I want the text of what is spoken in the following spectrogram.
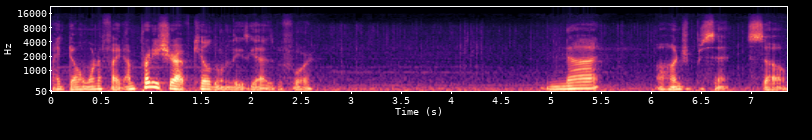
I don't want to fight. I'm pretty sure I've killed one of these guys before. Not 100%, so...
